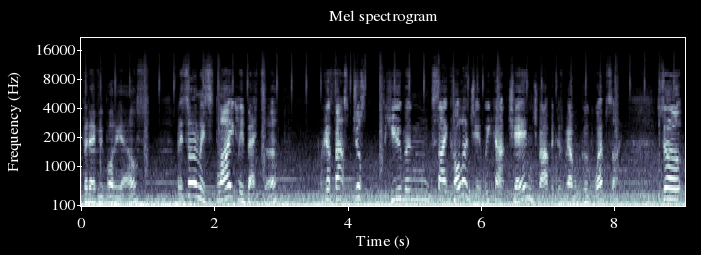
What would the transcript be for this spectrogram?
than everybody else, but it's only slightly better because that's just human psychology. We can't change that because we have a good website. So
